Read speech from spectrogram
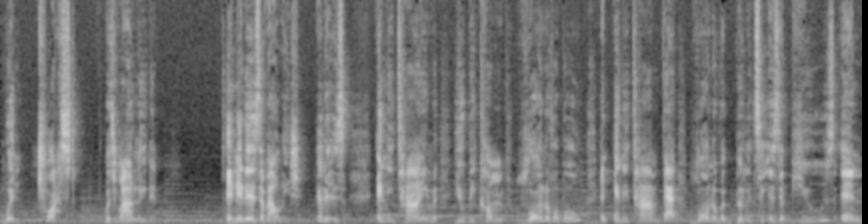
when trust was violated. And it is a violation. It is. Anytime you become vulnerable and anytime that vulnerability is abused and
